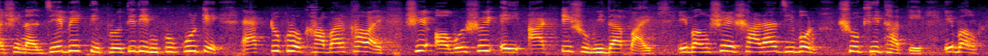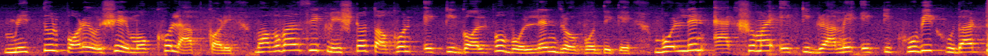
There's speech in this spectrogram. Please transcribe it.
আসে না। যে ব্যক্তি প্রতিদিন কুকুরকে এক টুকরো খাবার খাওয়ায়, সে অবশ্যই এই আটটি সুবিধা পায় এবং সে সারা জীবন সুখী থাকে এবং মৃত্যুর পরেও সে মোক্ষ লাভ করে। ভগবান শ্রীকৃষ্ণ তখন একটি গল্প বললেন দ্রৌপদীকে। বললেন, একসময় একটি গ্রামে একটি খুবই ক্ষুধার্ত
